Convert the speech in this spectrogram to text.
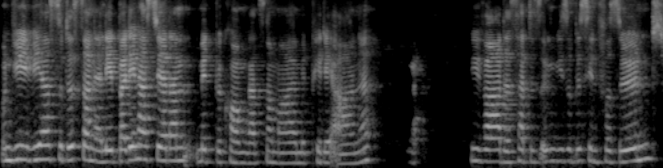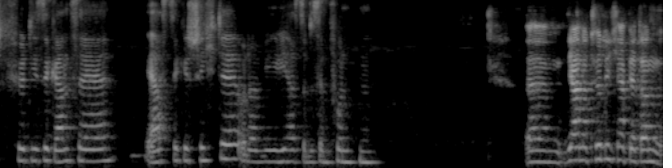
Und wie, wie hast du das dann erlebt? Weil den hast du ja dann mitbekommen, ganz normal mit PDA, ne? Ja. Wie war das? Hat es irgendwie so ein bisschen versöhnt für diese ganze erste Geschichte oder wie, wie hast du das empfunden? Ähm, ja, natürlich, ich habe ja dann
